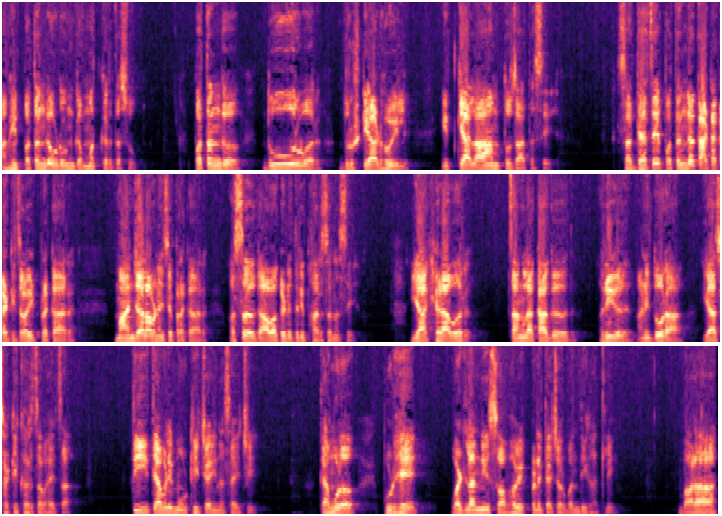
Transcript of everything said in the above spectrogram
आम्ही पतंग उडवून गंमत करत असू. पतंग दूरवर दृष्टीआड होईल इतक्या लांब तो जात असे. सध्याचे पतंग काटाकाटीचा वाईट प्रकार मांजा लावण्याचे प्रकार असं गावाकडे तरी फारसं नसे. या खेळावर चांगला कागद रीळ आणि दोरा यासाठी खर्च व्हायचा. ती त्यावेळी मोठी चैन असायची त्यामुळं पुढे वडिलांनी स्वाभाविकपणे त्याच्यावर बंदी घातली. बाळा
